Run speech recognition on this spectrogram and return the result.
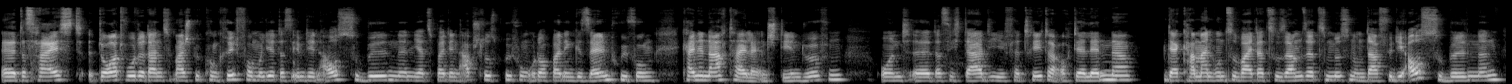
Äh, das heißt, dort wurde dann zum Beispiel konkret formuliert, dass eben den Auszubildenden jetzt bei den Abschlussprüfungen oder auch bei den Gesellenprüfungen keine Nachteile entstehen dürfen und äh, dass sich da die Vertreter auch der Länder, der Kammern und so weiter zusammensetzen müssen, um dafür die Auszubildenden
